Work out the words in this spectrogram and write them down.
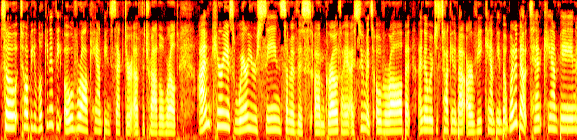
So, Toby, looking at the overall camping sector of the travel world, I'm curious where you're seeing some of this um, growth. I, I assume it's overall, but I know we're just talking about RV camping. But what about tent camping?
